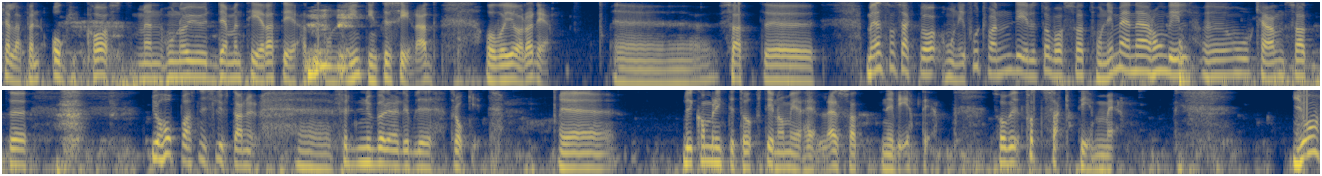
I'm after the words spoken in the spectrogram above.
kalla för en OGcast. Men hon har ju dementerat det att hon är inte intresserad av att göra det. Eh, så att, eh, men som sagt var, hon är fortfarande en del av oss så att hon är med när hon vill eh, och kan. Så att eh, jag hoppas ni slutar nu. Eh, för nu börjar det bli tråkigt. Eh, vi kommer inte ta upp det någon mer heller så att ni vet det. Så har vi fått sagt det med. Ja,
